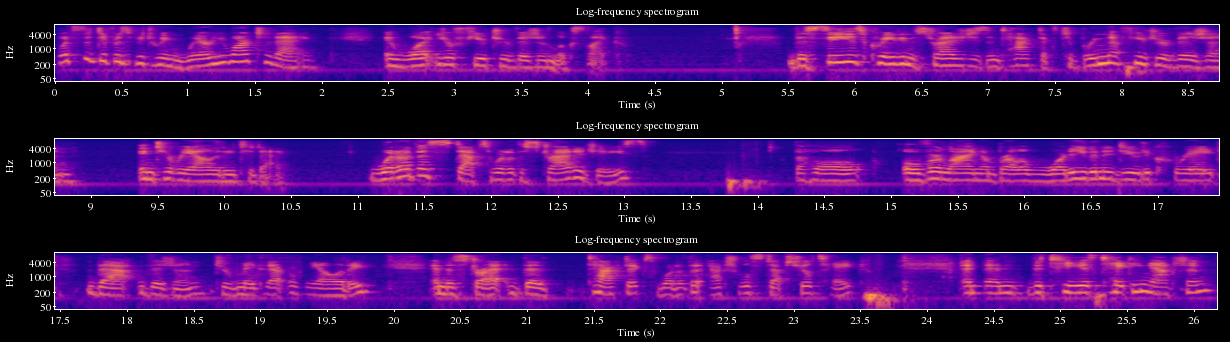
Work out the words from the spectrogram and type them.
What's the difference between where you are today and what your future vision looks like? The C is creating the strategies and tactics to bring that future vision into reality today. What are the steps? What are the strategies? The whole overlying umbrella. What are you going to do to create that vision to make that a reality? And the strat, the tactics. What are the actual steps you'll take? And then the T is taking action.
